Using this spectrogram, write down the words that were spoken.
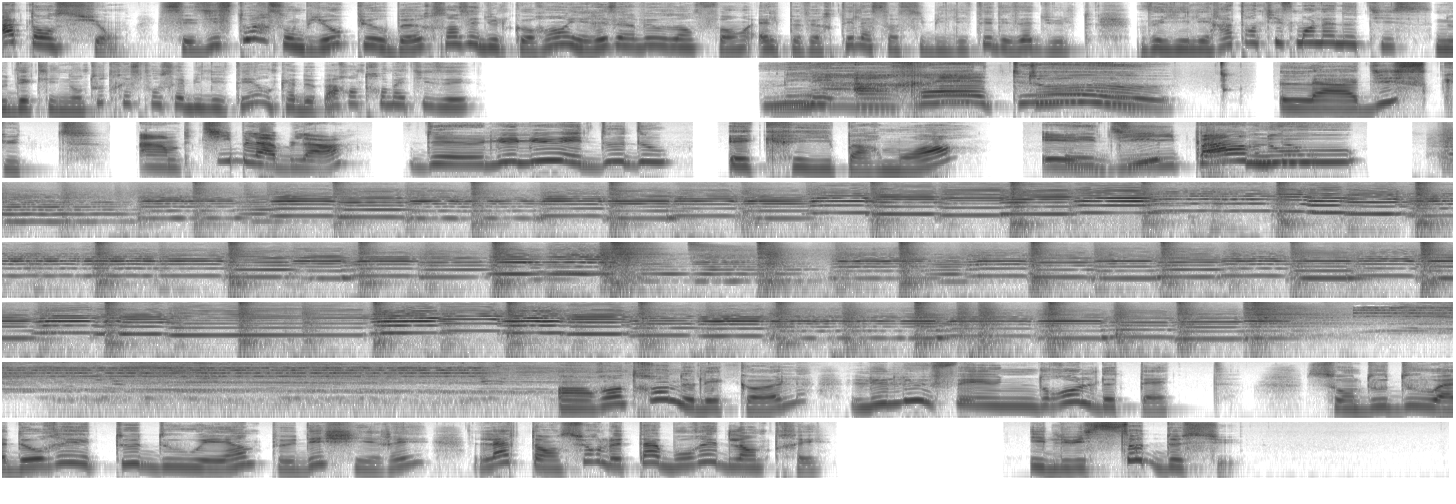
Attention, ces histoires sont bio, pur beurre, sans édulcorant et réservées aux enfants. Elles peuvent heurter la sensibilité des adultes. Veuillez lire attentivement la notice. Nous déclinons toute responsabilité en cas de parents traumatisés. Mais, arrête La discute. Un petit blabla De Lulu et Doudou. Écrit par moi. et dit par nous. En rentrant de l'école, Lulu fait une drôle de tête. Son doudou adoré, tout doux et un peu déchiré, l'attend sur le tabouret de l'entrée. Il lui saute dessus.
